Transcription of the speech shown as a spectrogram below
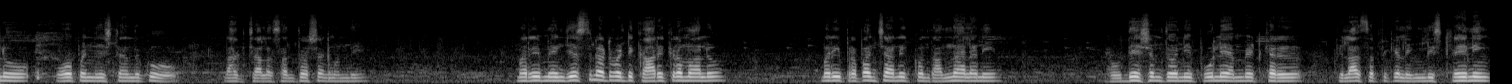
ఇల్లు ఓపెన్ చేసినందుకు నాకు చాలా సంతోషంగా ఉంది. మరి మేము చేస్తున్నటువంటి కార్యక్రమాలు మరి ప్రపంచానికి కొంత అందాలని ఉద్దేశంతో Phule Ambedkar philosophical English training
